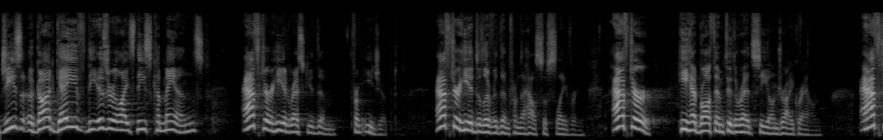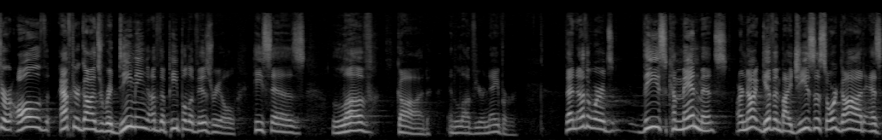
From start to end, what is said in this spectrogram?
Jesus, uh, God gave the Israelites these commands after he had rescued them from Egypt, after he had delivered them from the house of slavery, after he had brought them through the Red Sea on dry ground. After all after God's redeeming of the people of Israel, he says, "Love God and love your neighbor." That in other words, these commandments are not given by Jesus or God as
